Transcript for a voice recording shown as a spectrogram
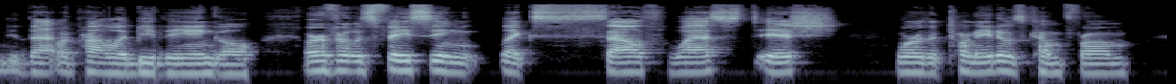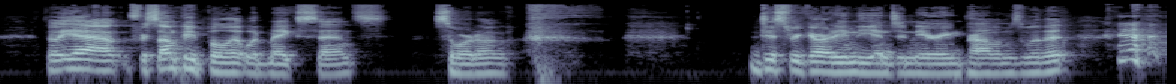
that would probably be the angle. Or if it was facing like southwest ish, where the tornadoes come from. So yeah, for some people it would make sense, sort of. Disregarding the engineering problems with it.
